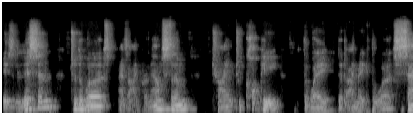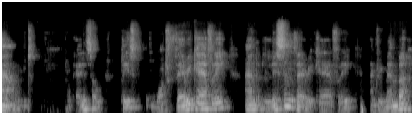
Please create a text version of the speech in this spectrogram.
is listen to the words as I pronounce them, trying to copy the way that I make the words sound. Okay, so please watch very carefully and listen very carefully. And remember,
